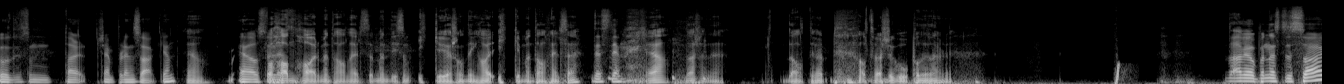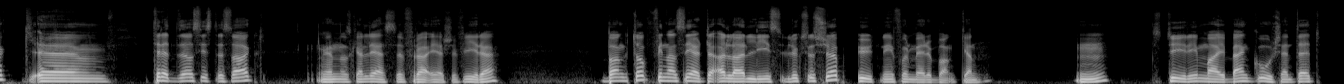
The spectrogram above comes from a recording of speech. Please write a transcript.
og liksom tar, kjemper den saken. Ja. For han har mental helse, men de som ikke gjør sånne ting, har ikke mental helse. Det stemmer. Ja, da skjønner jeg. Du har alltid vært, alltid vært så god på det der, du. Da er vi oppe på neste sak. Uh, tredje og siste sak. Nå skal jeg lese fra E24. Banktopp finansierte Alar Lees luksuskjøp uten å informere banken. Mm. Styret i MyBank godkjente et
